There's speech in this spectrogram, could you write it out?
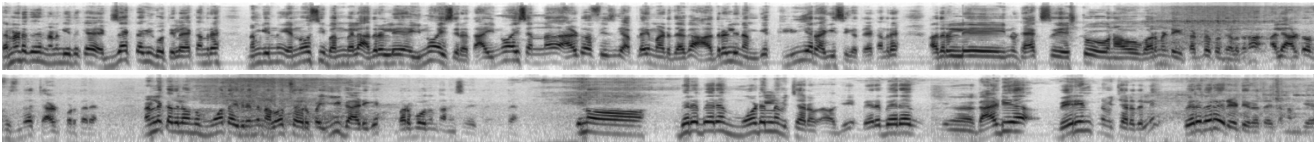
ಕರ್ನಾಟಕ ನನಗೆ ಇದಕ್ಕೆ ಎಕ್ಸಾಕ್ಟ್ ಆಗಿ ಗೊತ್ತಿಲ್ಲ. ಯಾಕಂದ್ರೆ ನಮ್ಗೆ ಇನ್ನು ಎನ್ ಒ ಸಿ ಬಂದ್ಮೇಲೆ ಅದರಲ್ಲಿ ಇನ್ವಾಯ್ಸ್ ಇರುತ್ತೆ. ಆ ಇನ್ವಾಯ್ಸ್ ಅನ್ನ ಆರ್ ಟಿ ಆಫೀಸ್ಗೆ ಅಪ್ಲೈ ಮಾಡಿದಾಗ ಅದರಲ್ಲಿ ನಮಗೆ ಕ್ಲಿಯರ್ ಆಗಿ ಸಿಗುತ್ತೆ. ಯಾಕಂದ್ರೆ ಅದರಲ್ಲಿ ಇನ್ನು ಟ್ಯಾಕ್ಸ್ ಎಷ್ಟು ನಾವು ಗೌರ್ಮೆಂಟ್ಗೆ ಕಟ್ಟಬೇಕು ಅಂತ ಹೇಳಿದ್ರೆ ಅಲ್ಲಿ ಆರ್ ಟಿ ಆಫೀಸಿಂದ ಚಾರ್ಟ್ ಕೊಡ್ತಾರೆ. ನನ್ನ ಲೆಕ್ಕದಲ್ಲಿ ಒಂದು ಮೂವತ್ತೈದರಿಂದ ನಲವತ್ತು ಸಾವಿರ ರೂಪಾಯಿ ಈ ಗಾಡಿಗೆ ಬರ್ಬೋದು ಅಂತ ಅನಿಸುತ್ತೆ. ಇನ್ನು ಬೇರೆ ಬೇರೆ ಮಾಡೆಲ್ನ ವಿಚಾರವಾಗಿ ಬೇರೆ ಬೇರೆ ಗಾಡಿಯ ವೇರಿಯಂಟ್ನ ವಿಚಾರದಲ್ಲಿ ಬೇರೆ ಬೇರೆ ರೇಟ್ ಇರುತ್ತೆ ಆಯ್ತಾ ನಮಗೆ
